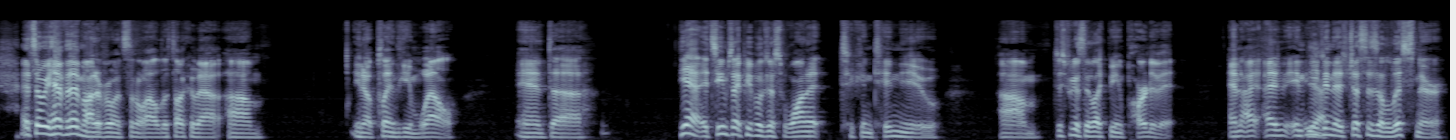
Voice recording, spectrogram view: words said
And so we have them on every once in a while to talk about um, you know playing the game well. And uh, yeah it seems like people just want it to continue um, just because they like being part of it and i and, and Yeah. even as just as a listener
